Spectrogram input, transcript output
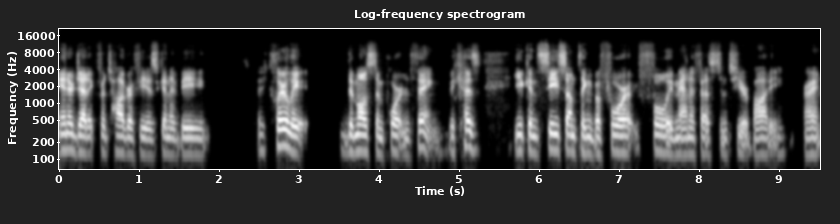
energetic photography is going to be uh, clearly the most important thing because you can see something before it fully manifests into your body right?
